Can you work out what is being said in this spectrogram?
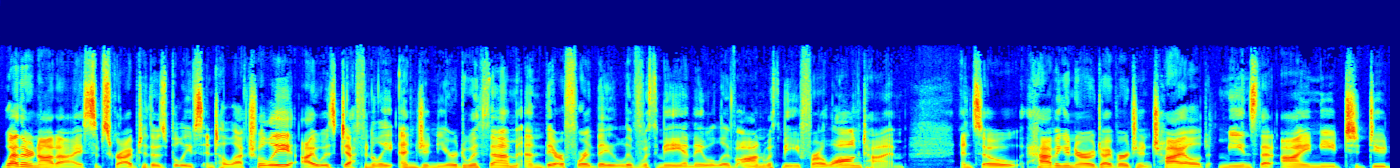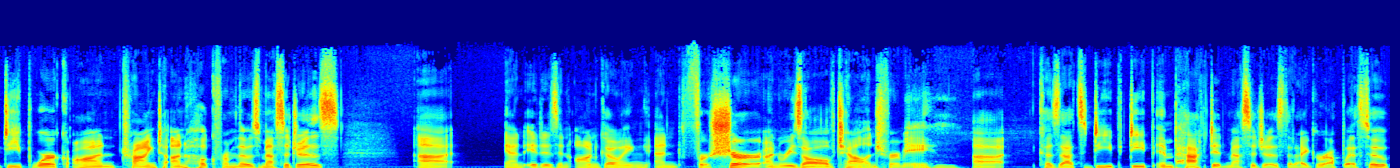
whether or not I subscribe to those beliefs intellectually, I was definitely engineered with them and therefore they live with me and they will live on with me for a long time. And so having a neurodivergent child means that I need to do deep work on trying to unhook from those messages. Uh, and it is an ongoing and for sure unresolved challenge for me because uh, that's deep, deep impacted messages that I grew up with. So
